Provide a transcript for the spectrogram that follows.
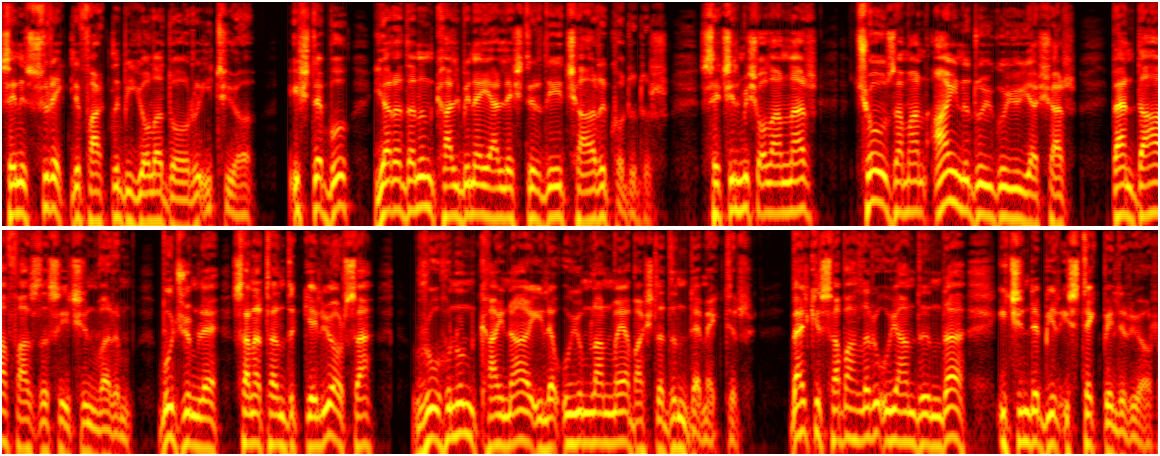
seni sürekli farklı bir yola doğru itiyor. İşte bu, Yaradan'ın kalbine yerleştirdiği çağrı kodudur. Seçilmiş olanlar çoğu zaman aynı duyguyu yaşar. Ben daha fazlası için varım. Bu cümle sana tanıdık geliyorsa, ruhunun kaynağı ile uyumlanmaya başladın demektir. Belki sabahları uyandığında içinde bir istek beliriyor.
